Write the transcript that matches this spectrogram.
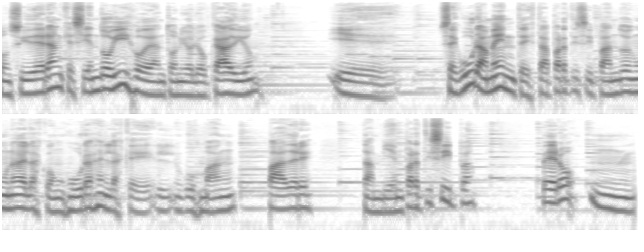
Consideran que siendo hijo de Antonio Leocadio, eh, seguramente está participando en una de las conjuras en las que Guzmán padre también participa, pero mm,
